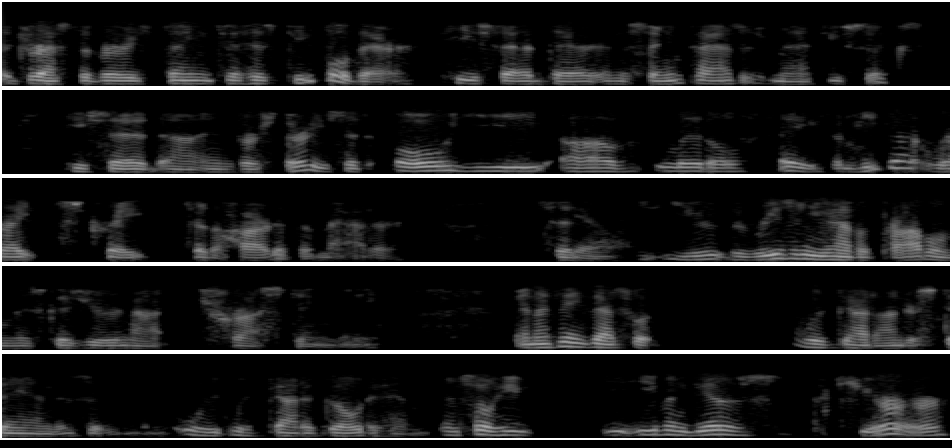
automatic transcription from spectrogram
addressed the very thing to his people there. He said there in the same passage, Matthew 6, he said uh, in verse 30, he says, O ye of little faith. I mean, he got right straight to the heart of the matter. He said, yeah. you, the reason you have a problem is because you're not trusting me. And I think that's what we've got to understand is that we, we've got to go to him. And so he, he even gives the cure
